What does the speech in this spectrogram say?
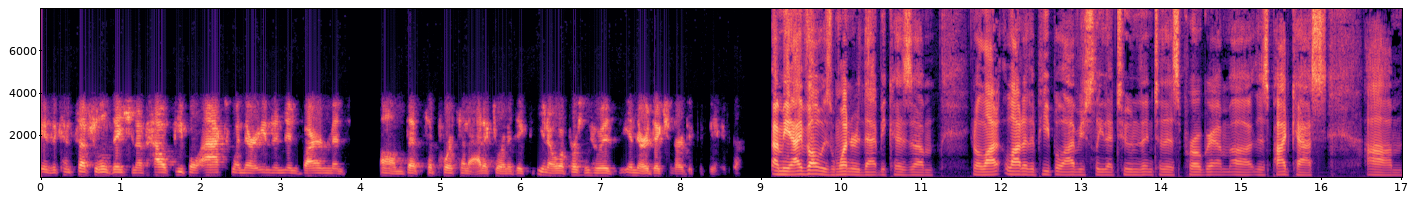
is a conceptualization of how people act when they're in an environment um, that supports an addict or an addict, you know, a person who is in their addiction or addictive behavior. I mean, I've always wondered that because, um, you know, a lot, a lot of the people obviously that tune into this program, uh, this podcast, um,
